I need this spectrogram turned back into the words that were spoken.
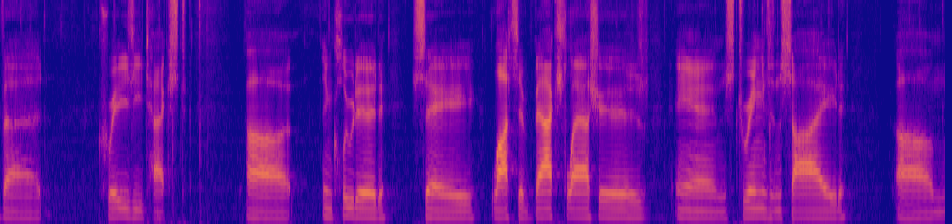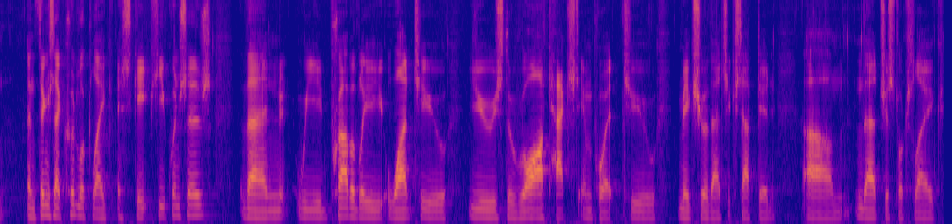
that crazy text uh, included, say, lots of backslashes and strings inside, um, and things that could look like escape sequences, then we'd probably want to use the raw text input to make sure that's accepted. Um, that just looks like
